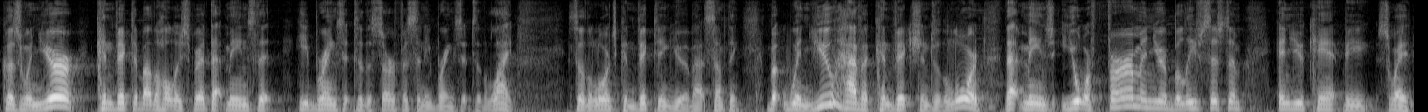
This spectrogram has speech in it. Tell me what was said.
Because when you're convicted by the Holy Spirit, that means that He brings it to the surface and He brings it to the light. So the Lord's convicting you about something. But when you have a conviction to the Lord, that means you're firm in your belief system and you can't be swayed.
